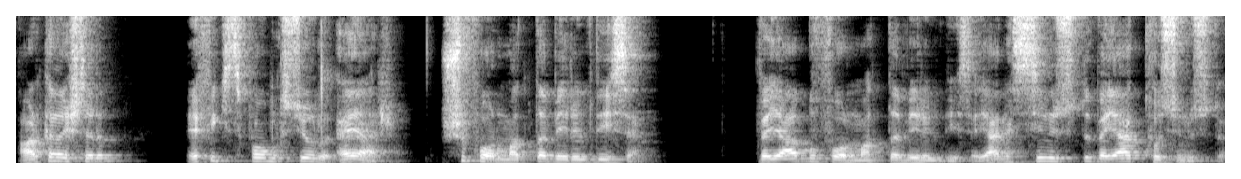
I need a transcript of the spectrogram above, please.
Arkadaşlarım fx fonksiyonu eğer şu formatta verildiyse veya bu formatta verildiyse yani sinüslü veya kosinüslü.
